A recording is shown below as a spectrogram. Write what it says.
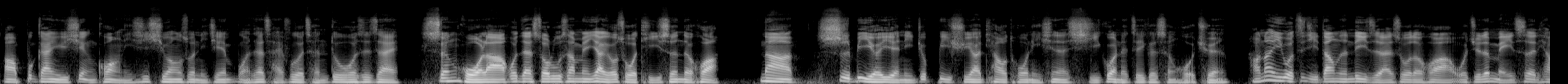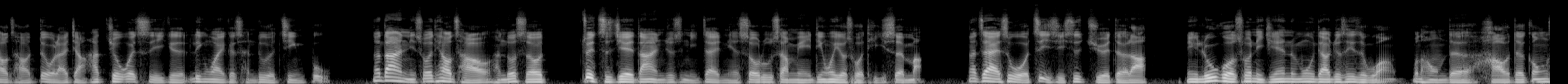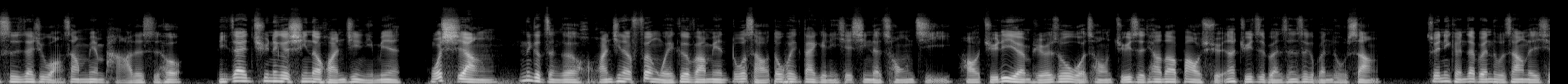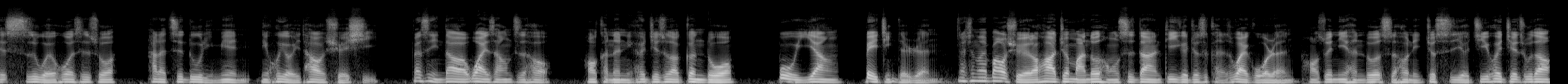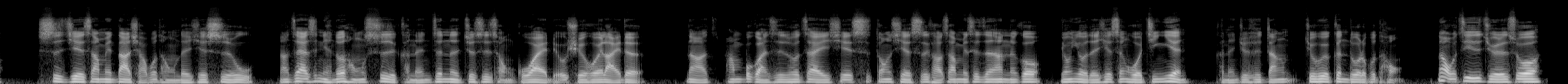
啊不甘于现况，你是希望说你今天不管在财富的程度，或是在生活啦，或在收入上面要有所提升的话，那势必而言，你就必须要跳脱你现在习惯的这个生活圈。好，那以我自己当成例子来说的话，我觉得每一次的跳槽对我来讲，它就会是一个另外一个程度的进步。那当然，你说跳槽，很多时候最直接的当然就是你在你的收入上面一定会有所提升嘛。那再来是我自己是觉得啦，你如果说你今天的目标就是一直往不同的好的公司再去往上面爬的时候，你再去那个新的环境里面，我想。那个整个环境的氛围各方面多少都会带给你一些新的冲击。好，举例人，比如说我从橘子跳到暴雪，那橘子本身是个本土商，所以你可能在本土商的一些思维或者是说它的制度里面，你会有一套学习。但是你到了外商之后，好，可能你会接触到更多不一样背景的人。那现在暴雪的话，就蛮多同事，当然第一个就是可能是外国人，好，所以你很多时候你就是有机会接触到世界上面大小不同的一些事物。然后再来是你很多同事可能真的就是从国外留学回来的，那他们不管是说在一些思东西的思考上面是怎样能够拥有的一些生活经验，可能就是当就会有更多的不同。那我自己是觉得说，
